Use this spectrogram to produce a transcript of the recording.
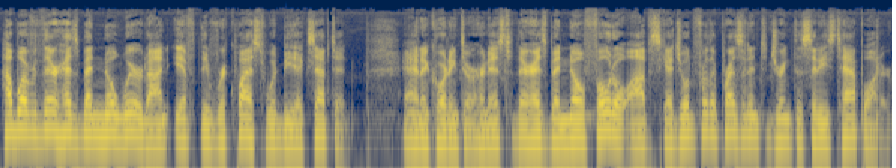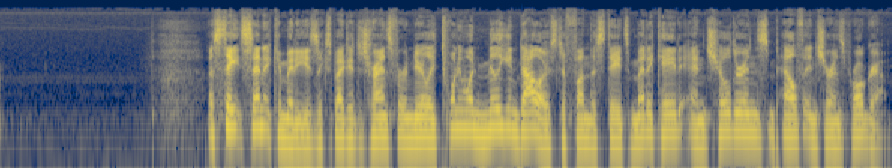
However, there has been no word on if the request would be accepted. And according to Earnest, there has been no photo op scheduled for the president to drink the city's tap water. A state Senate committee is expected to transfer nearly $21 million to fund the state's Medicaid and Children's Health Insurance Program.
